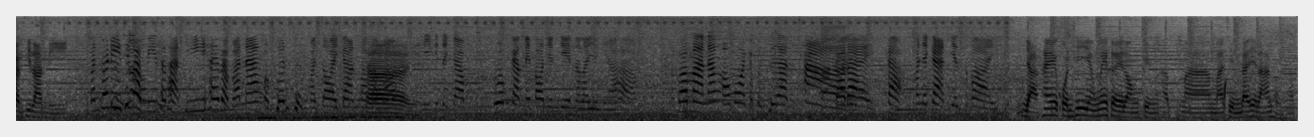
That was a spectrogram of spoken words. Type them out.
กันที่ร้านนี้ มันก็ดีที่แบบมีสถานที่ให้แบบว่านั่งแบบเพื่อนฝูงมาจอยกันมาแบบว่าใช่ มีกิจกรรมร่วมกันในตอนเย็นๆอะไรอย่างเงี้ยค่ะ แล้วก็มานั่งเมาส์มอยกับเพื่อนใช่ๆก็ได้ค่ะบรรยากาศเย็นสบาย อยากให้คนที่ยังไม่เคยลองชิมครับ มามาชิมได้ที่ร้านผมครับ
